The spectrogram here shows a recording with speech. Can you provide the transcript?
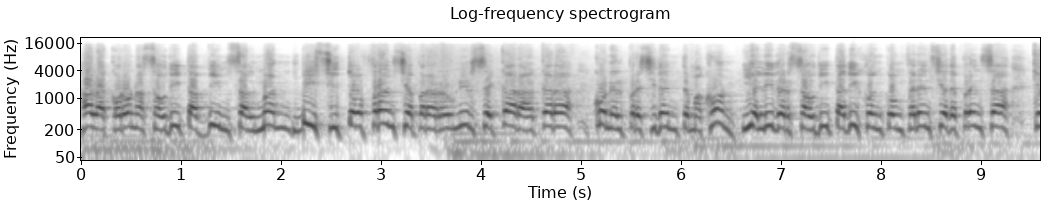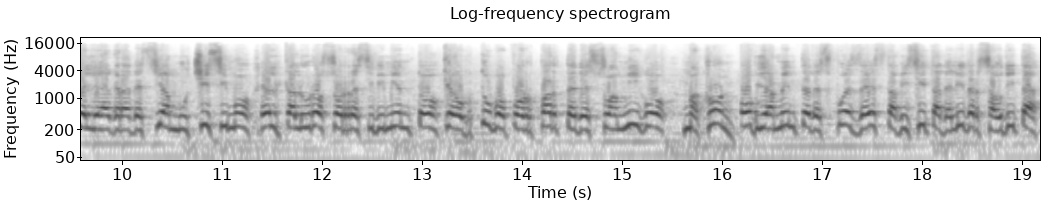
a la corona saudita, Bin Salman, visitó Francia para reunirse cara a cara con el presidente Macron. Y el líder saudita dijo en conferencia de prensa que le agradecía muchísimo el caluroso recibimiento que obtuvo por parte de su amigo Macron. Obviamente después de esta visita del líder saudita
